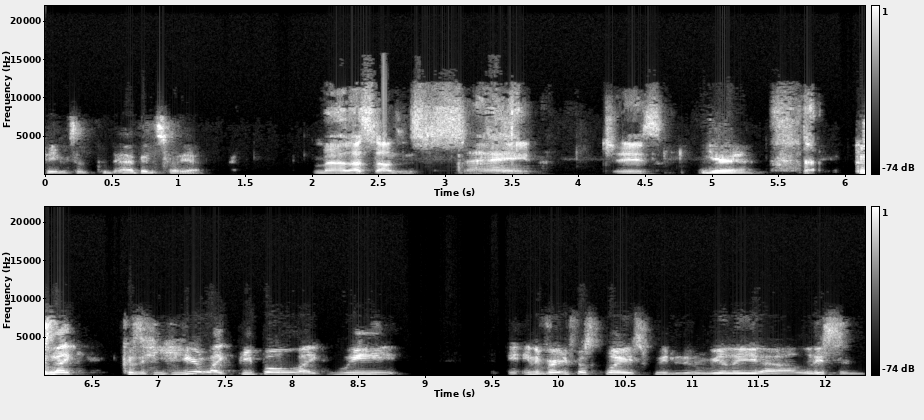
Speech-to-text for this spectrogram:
things that could happen. So yeah. Man, that sounds insane. Jeez. Yeah, because like, because here, like people, like we, in the very first place, we didn't really uh, listen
